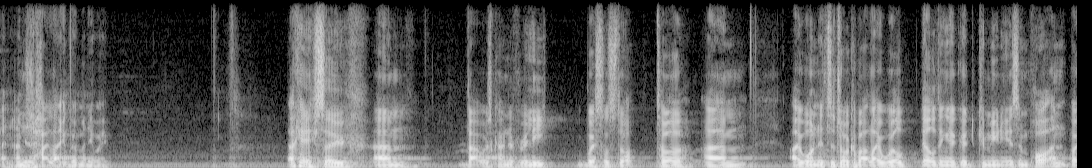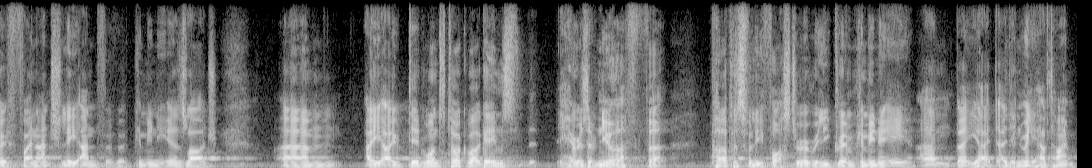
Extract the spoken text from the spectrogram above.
I'm just highlighting them anyway. Okay, so um, that was kind of really whistle-stop tour. Um, I wanted to talk about like, well, building a good community is important, both financially and for the community as large. Um, I, I, did want to talk about games, Heroes of Newerth, but purposefully foster a really grim community. Um, but yeah, I, I, didn't really have time.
